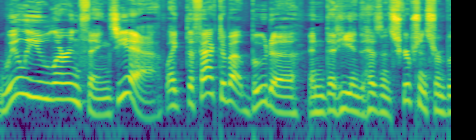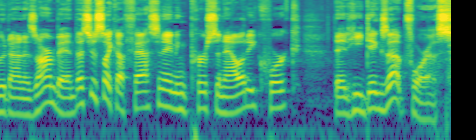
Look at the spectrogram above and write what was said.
Will you learn things? Yeah, like the fact about Buddha and that he has inscriptions from Buddha on his armband. That's just like a fascinating personality quirk that he digs up for us.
